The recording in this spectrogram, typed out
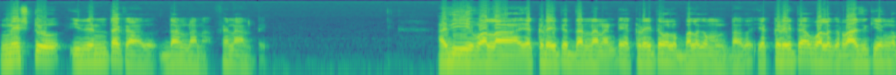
నెక్స్ట్ ఇదంతా కాదు దండన పెనాల్టీ అది వాళ్ళ ఎక్కడైతే దండన అంటే ఎక్కడైతే వాళ్ళ బలగం ఉంటుందో ఎక్కడైతే వాళ్ళకి రాజకీయంగా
